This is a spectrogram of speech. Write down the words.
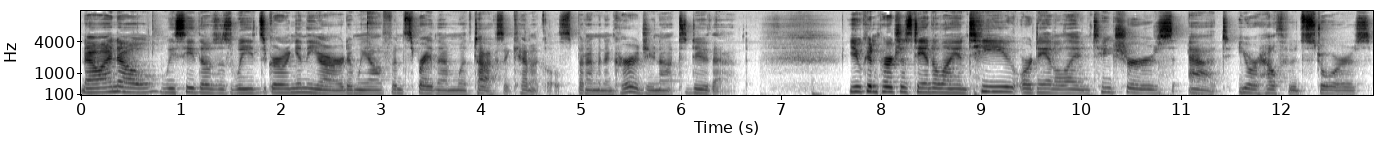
Now, I know we see those as weeds growing in the yard and we often spray them with toxic chemicals, but I'm going to encourage you not to do that. You can purchase dandelion tea or dandelion tinctures at your health food stores.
